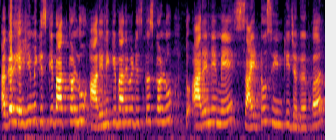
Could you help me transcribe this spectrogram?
अगर यही मैं किसकी बात कर लूँ? आरएनए के बारे में डिस्कस कर लूँ तो आरएनए में साइटोसिन की जगह पर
